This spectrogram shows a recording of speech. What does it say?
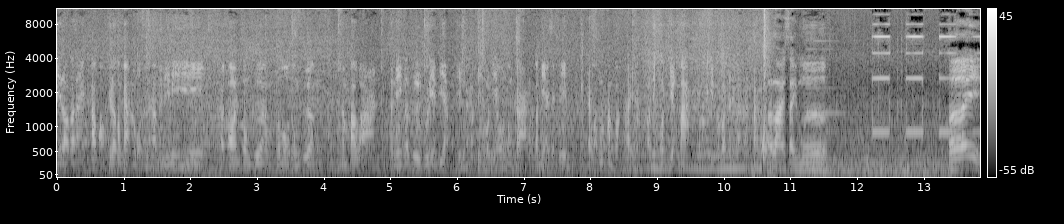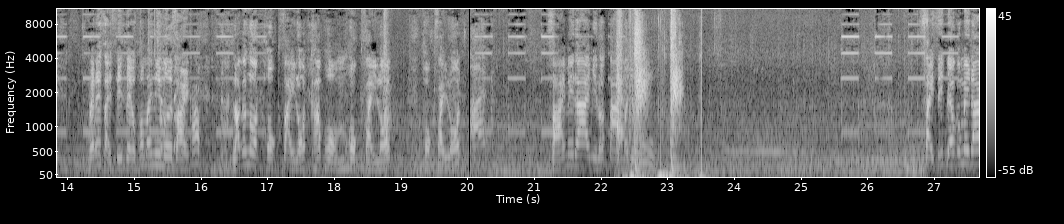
นครับตอนนี้เราก็ได้ข้าวของที่เราต้องการมาหมดแล้วนะครับ อันนี้มีกระท้อนทรงเครื่องข้าวโมทรงเครื่อง น้ำปลาหวาน อันนี้ก็คือทุเรียนที่อยากกินนะครับมีข้าวเหนียวตรงกลางแล้วก็มีไอศครีม แต่ว่าเพื่อความปลอดภัยนะตอนนี้คนเยอะมากเดี๋ยวเราไปกินบนรถกันดีกว่านะครับละลายใส่มือ เฮ้ย ไม่ได้ใส่ซีทเบลต์เพราะไม่มีมือใส่ครับ แล้วก็โหลดหกใส่รถครับ ผมหกใส่รถหกใส่รถ ซ้ายไม่ได้มีรถตามมาอยู่ ส่ซีทเบลก็ไม่ได้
